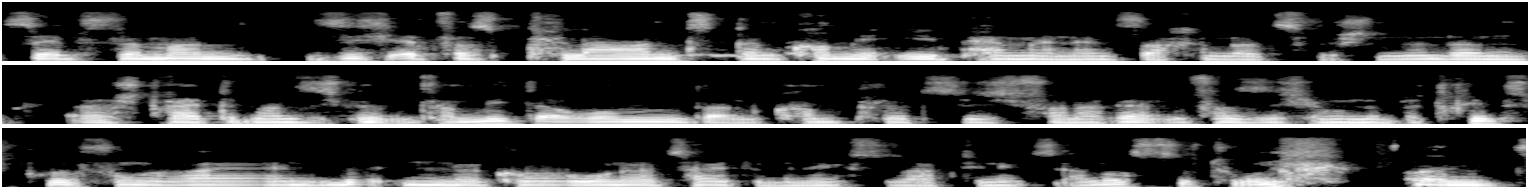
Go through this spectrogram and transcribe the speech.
Selbst wenn man sich etwas plant, dann kommen ja eh permanent Sachen dazwischen. Und ne? dann äh, streitet man sich mit dem Vermieter rum, dann kommt plötzlich von der Rentenversicherung eine Betriebsprüfung rein, mitten in der Corona-Zeit und du denkst, du habt ihr nichts anderes zu tun. Und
